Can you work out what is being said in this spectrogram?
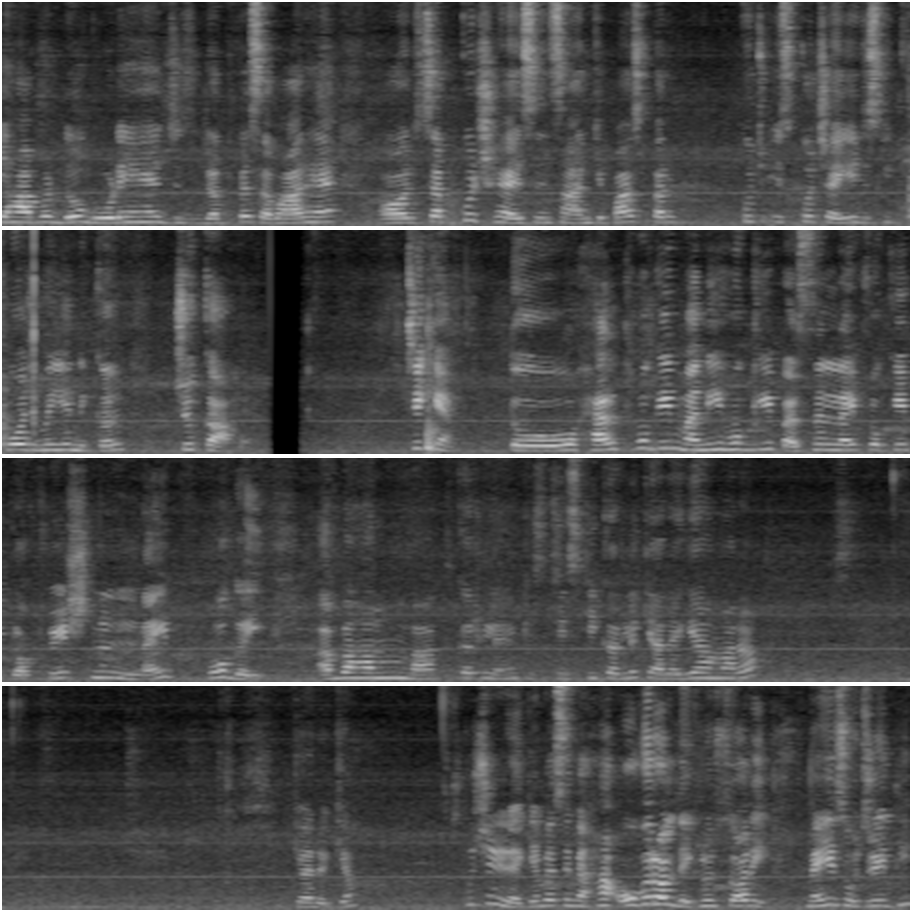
यहाँ पर दो घोड़े हैं, जिस रथ पर सवार हैं और सब कुछ है इस इंसान के पास, पर कुछ इसको चाहिए जिसकी खोज में ये निकल चुका है। ठीक है तो हेल्थ होगी मनी होगी पर्सनल लाइफ होगी प्रोफेशनल लाइफ हो गई। अब हम बात कर लें किस चीज़ की, कर ले, क्या रह गया हमारा? क्या रह गया? कुछ नहीं रह गया, वैसे मैं हाँ ओवरऑल देख लूँ सॉरी मैं ये सोच रही थी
